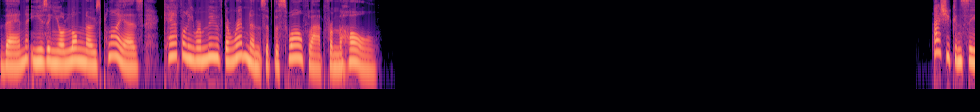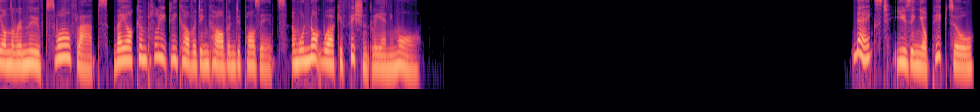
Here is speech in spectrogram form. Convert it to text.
Then, using your long nose pliers, carefully remove the remnants of the swirl flap from the hole. As you can see on the removed swirl flaps, they are completely covered in carbon deposits and will not work efficiently anymore. Next, using your pick tool,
